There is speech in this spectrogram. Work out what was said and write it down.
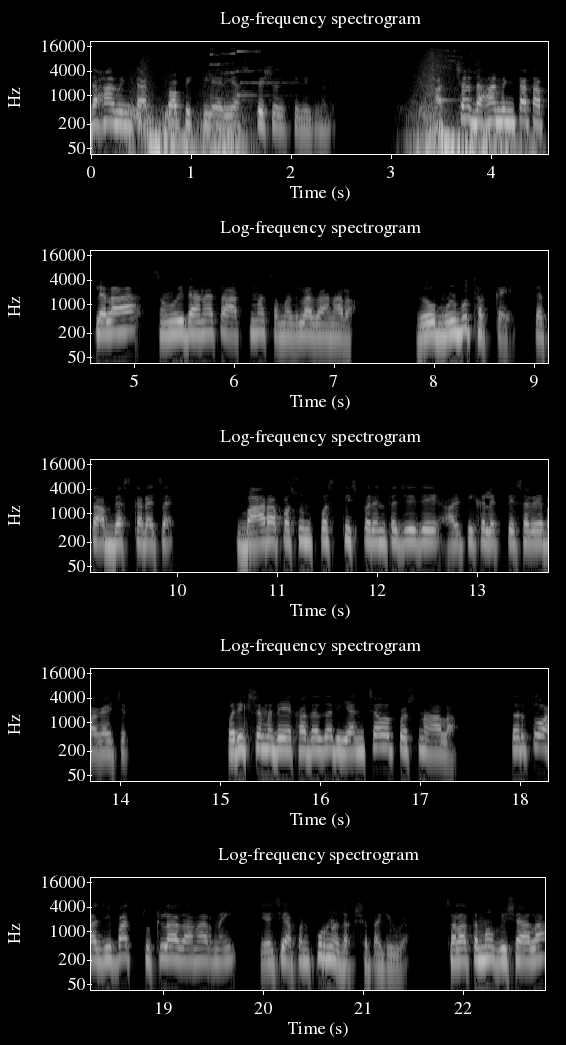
दहा मिनिटात टॉपिक क्लिअर या स्पेशल सिरीजमध्ये. आजच्या दहा मिनिटात आपल्याला संविधानाचा आत्मा समजला जाणारा जो मूलभूत हक्क आहे त्याचा अभ्यास करायचा आहे. बारा पासून पस्तीस पर्यंतचे जे आर्टिकल आहेत ते सगळे बघायचे. परीक्षेमध्ये एखादा जर यांच्यावर प्रश्न आला तर तो अजिबात सुटला जाणार नाही याची आपण पूर्ण दक्षता घेऊया. चला तर मग विषयाला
